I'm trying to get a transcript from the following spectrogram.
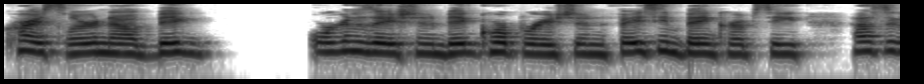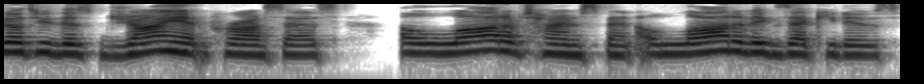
Chrysler, now big organization, big corporation facing bankruptcy, has to go through this giant process. A lot of time spent, a lot of executives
